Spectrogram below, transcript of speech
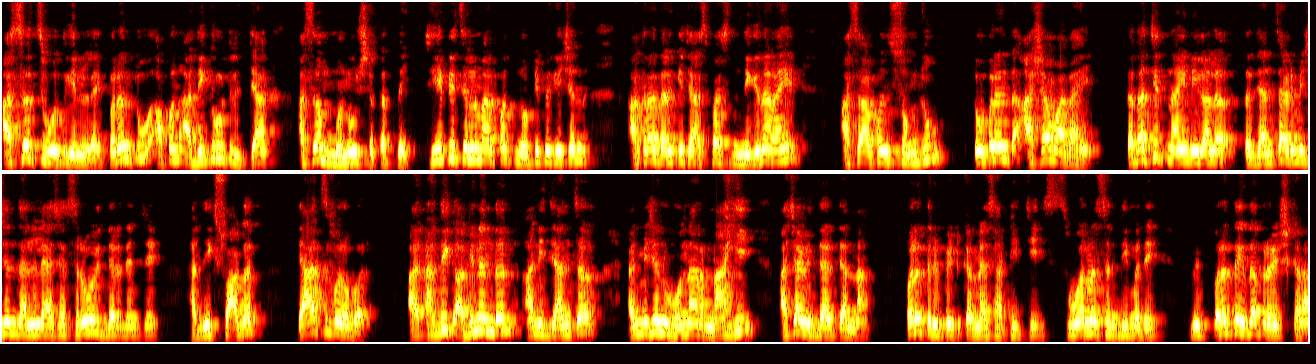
असंच होत गेलेलं आहे. परंतु आपण अधिकृतरित्या असं म्हणू शकत नाही. सीईटी सेल मार्फत नोटिफिकेशन अकरा तारखेच्या आसपास निघणार आहे असं आपण समजू. तोपर्यंत आशावाद आहे. कदाचित नाही निघालं तर ज्यांचं ऍडमिशन झालेलं आहे अशा सर्व विद्यार्थ्यांचे हार्दिक स्वागत. त्याचबरोबर हार्दिक अभिनंदन आणि ज्यांचं ऍडमिशन होणार नाही अशा विद्यार्थ्यांना परत रिपीट करण्यासाठीची सुवर्ण संधीमध्ये तुम्ही परत एकदा प्रवेश करा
